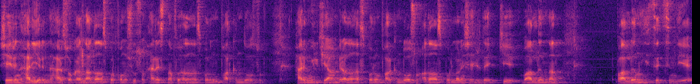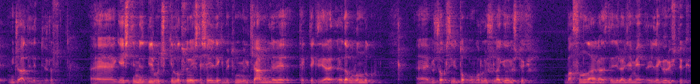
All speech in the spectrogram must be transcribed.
Şehrin her yerinde, her sokağında Adana Spor konuşulsun. Her esnafı Adana Spor'un farkında olsun. Her mülki amir Adana Spor'un farkında olsun. Adana Sporluların şehirdeki varlığından varlığını hissetsin diye mücadele ediyoruz. Ee, geçtiğimiz bir buçuk yıllık süreçte şehirdeki bütün mülki amirleri tek tek ziyaretlerde bulunduk. Ee, Birçok sivil toplum kuruluşuyla görüştük. Basınla, gazeteciler cemiyetleriyle görüştük.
